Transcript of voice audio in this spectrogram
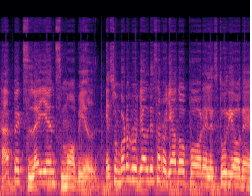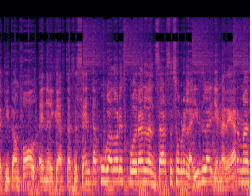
Apex Legends Mobile. Es un Battle Royale desarrollado por el estudio de Titanfall, en el que hasta 60 jugadores podrán lanzarse sobre la isla llena de armas.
